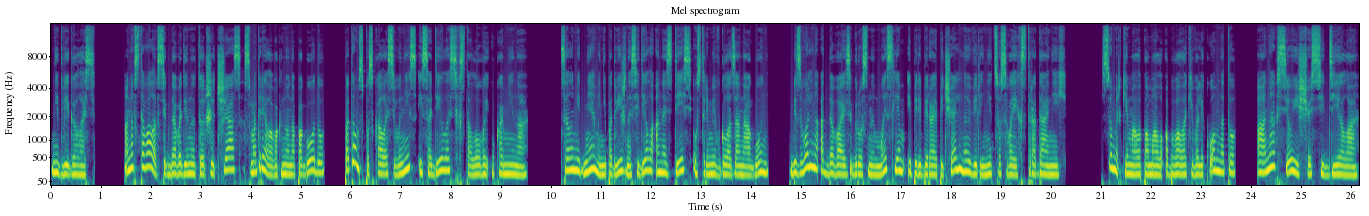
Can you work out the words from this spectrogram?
не двигалась. Она вставала всегда в один и тот же час, смотрела в окно на погоду, потом спускалась вниз и садилась в столовой у камина. Целыми днями неподвижно сидела она здесь, устремив глаза на огонь, безвольно отдаваясь грустным мыслям и перебирая печальную вереницу своих страданий. Сумерки мало-помалу обволакивали комнату, а она все еще сидела,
